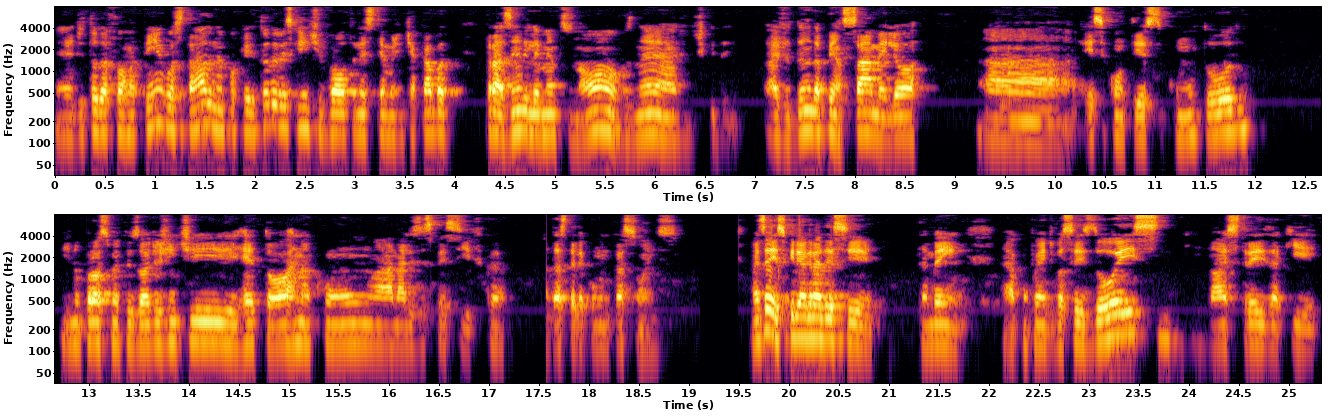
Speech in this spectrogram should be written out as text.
é, de toda forma, tenha gostado, né? Porque toda vez que a gente volta nesse tema, a gente acaba trazendo elementos novos, né? A gente, ajudando a pensar melhor uh, esse contexto como um todo. E no próximo episódio a gente retorna com a análise específica das telecomunicações. Mas é isso, queria agradecer também a companhia de vocês dois, nós três aqui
